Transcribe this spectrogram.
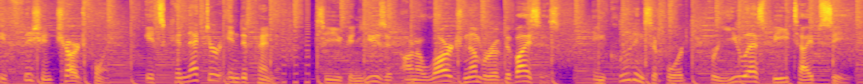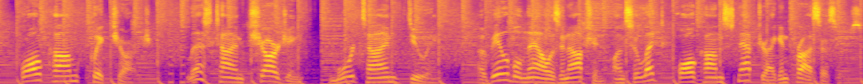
efficient charge point. It's connector independent, so you can use it on a large number of devices, including support for USB Type C. Qualcomm Quick Charge. Less time charging, more time doing. Available now as an option on select Qualcomm Snapdragon processors.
